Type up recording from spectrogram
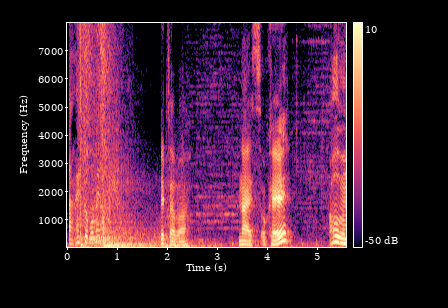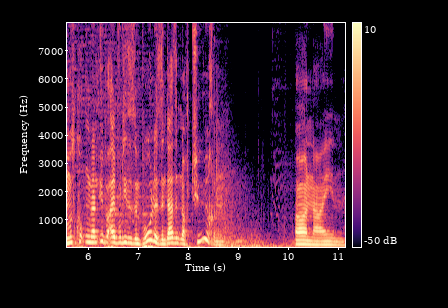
Arresto Momento. Jetzt aber. Nice, okay. Oh, man muss gucken dann überall, wo diese Symbole sind. Da sind noch Türen. Oh nein.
